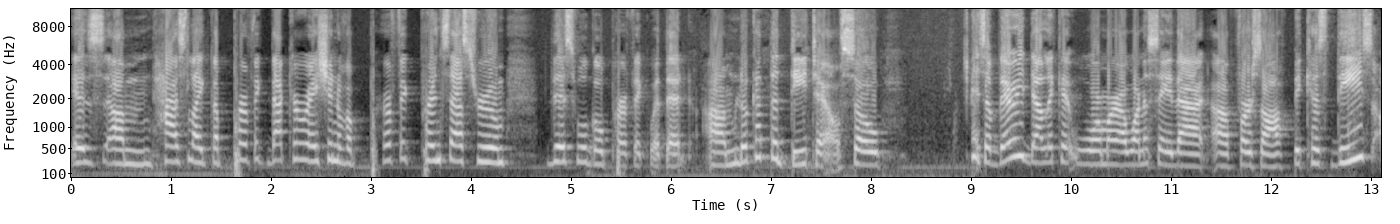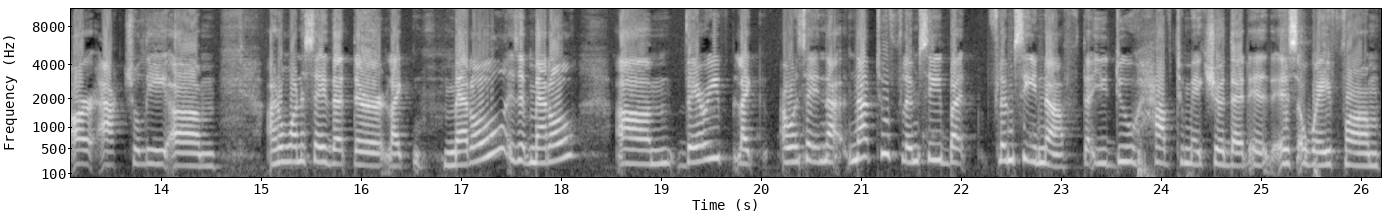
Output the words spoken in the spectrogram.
is um, has like the perfect decoration of a perfect princess room this will go perfect with it. Um, look at the detail so it's a very delicate warmer i want to say that uh, first off because these are actually um, i don't want to say that they're like metal is it metal? Um, very like i want to say not not too flimsy but flimsy enough that you do have to make sure that it is away from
